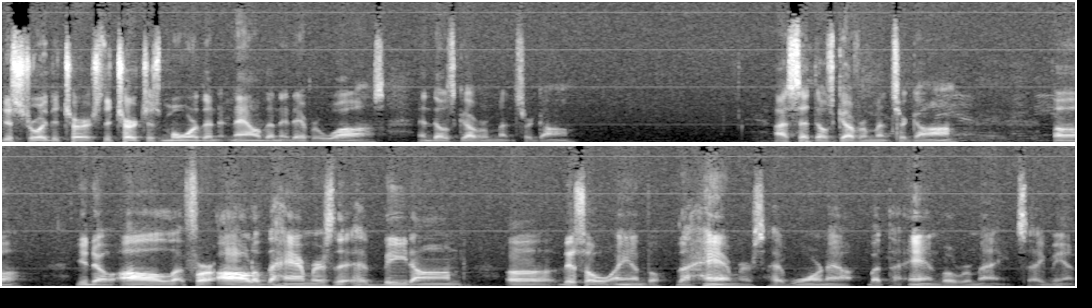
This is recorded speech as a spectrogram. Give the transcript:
destroy the church. The church is more than now than it ever was, and those governments are gone. I said those governments are gone. Uh, you know, all for all of the hammers that have beat on uh, this old anvil, the hammers have worn out, but the anvil remains. Amen.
